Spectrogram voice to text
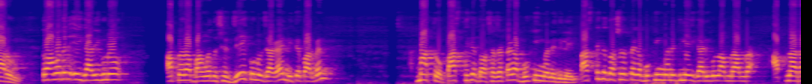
দারুণ। তো আমাদের এই গাড়িগুলো আপনারা বাংলাদেশের যে কোনো জায়গায় নিতে পারবেন। মাত্র পাঁচ থেকে দশ হাজার টাকা বুকিং মানে দিলেই। পাঁচ থেকে দশ হাজার টাকা বুকিং মানে দিলে এই গাড়িগুলো আমরা আমরা আপনার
